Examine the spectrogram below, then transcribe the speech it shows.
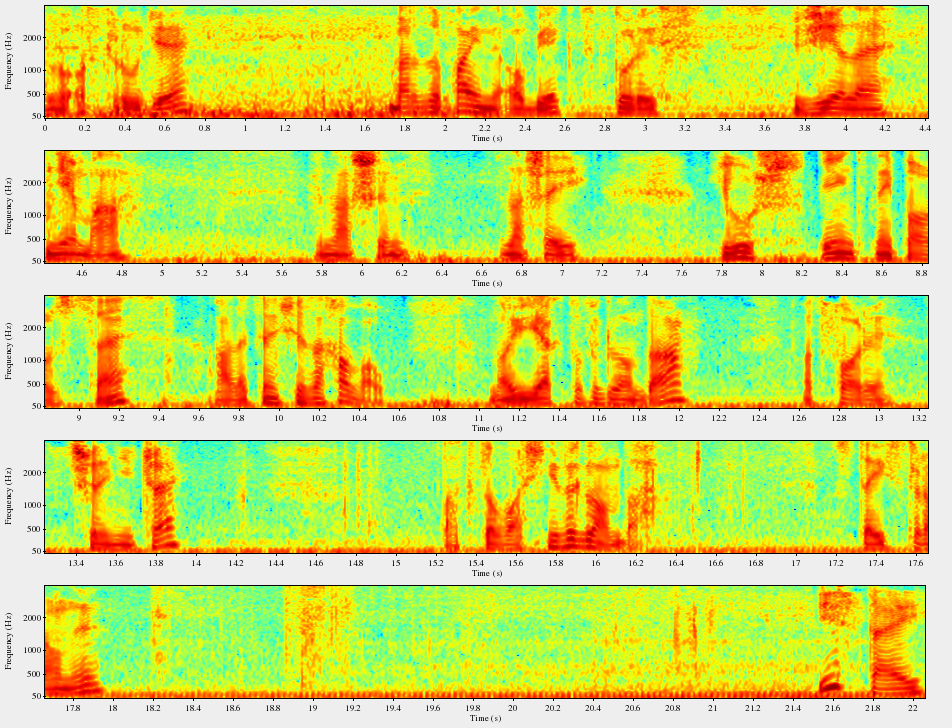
w Ostrudzie. Bardzo fajny obiekt, których wiele nie ma w, naszym, w naszej już pięknej Polsce, ale ten się zachował. No i jak to wygląda? Otwory strzelnicze. Tak to właśnie wygląda. Z tej strony i z tej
